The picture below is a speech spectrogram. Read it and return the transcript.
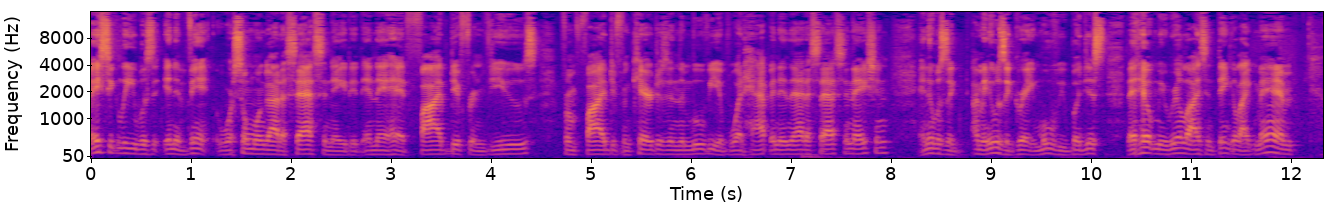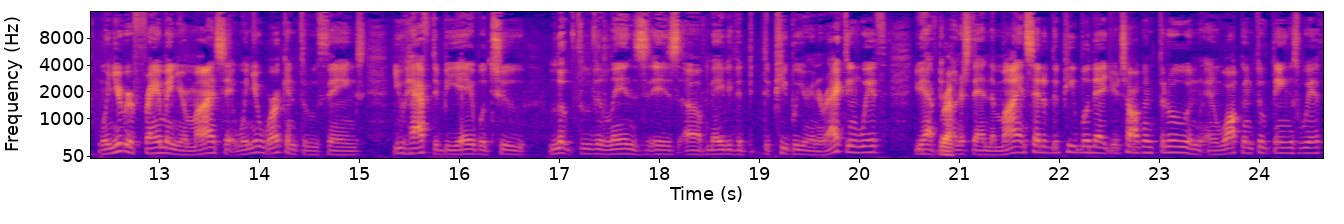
basically it was an event where someone got assassinated and they had five different views from five different characters in the movie of what happened in that assassination. And it was a i mean it was a great movie but just that helped me realize and think like man when you're reframing your mindset when you're working through things you have to be able to look through the lenses of maybe the, the people you're interacting with. You have to right. understand the mindset of the people that you're talking through and, and walking through things with.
